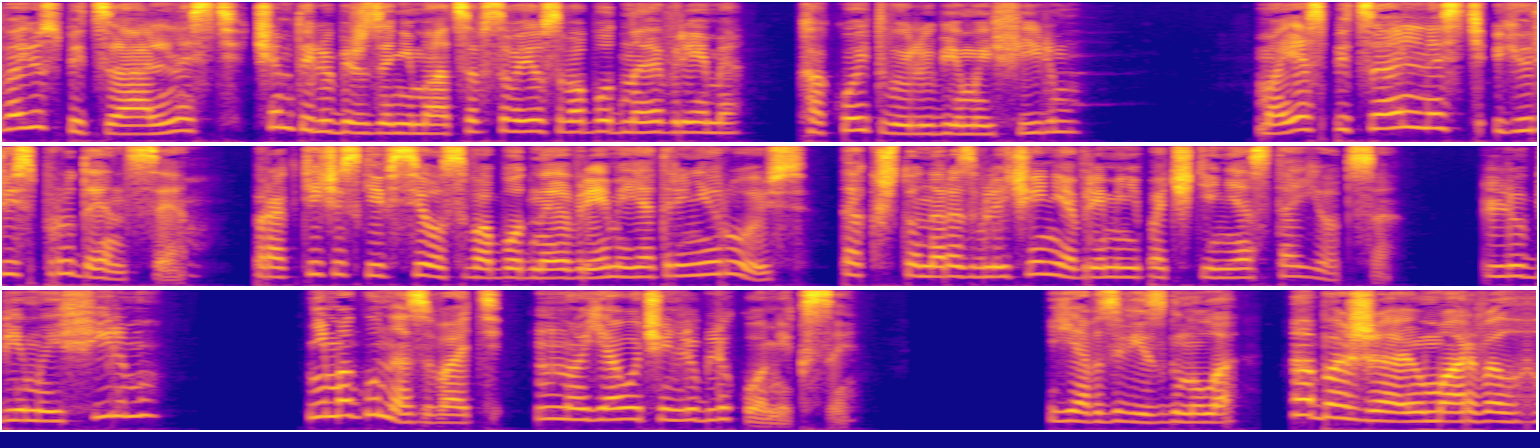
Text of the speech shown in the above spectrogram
Твою специальность, чем ты любишь заниматься в свое свободное время, какой твой любимый фильм?» «Моя специальность — юриспруденция. Практически все свободное время я тренируюсь, так что на развлечения времени почти не остается. Любимый фильм? Не могу назвать, но я очень люблю комиксы». Я взвизгнула. «Обожаю Марвел,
